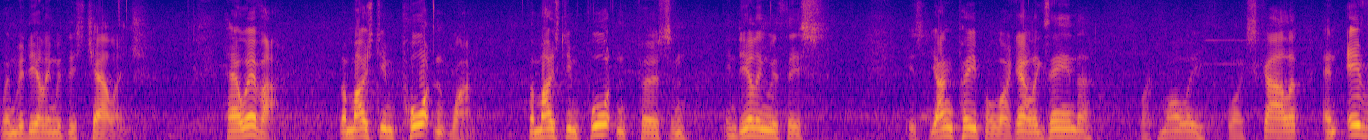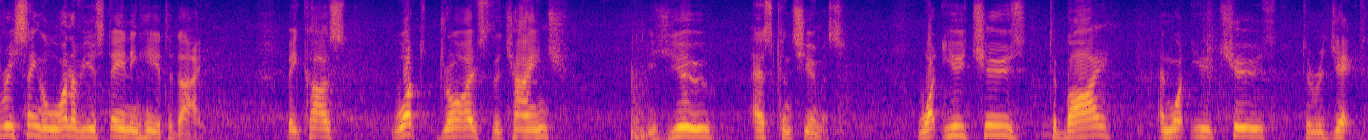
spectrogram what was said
when we're dealing with this challenge. However, the most important one, the most important person in dealing with this is young people like Alexander, like Molly, like Scarlett, and every single one of you standing here today. Because what drives the change is you as consumers. What you choose to buy and what you choose to reject.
